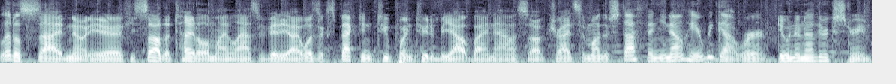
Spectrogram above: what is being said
Little side note here, if you saw the title of my last video, I was expecting 2.2 to be out by now, so I've tried some other stuff and you know, here we go. We're doing another extreme.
